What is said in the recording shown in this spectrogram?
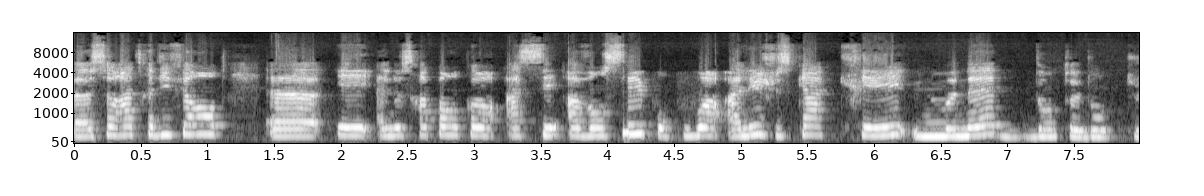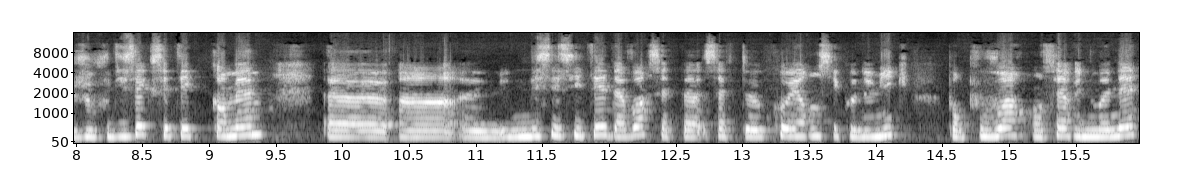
euh, sera très différente euh, et elle ne sera pas encore assez avancée pour pouvoir aller jusqu'à créer une monnaie dont, dont je vous disais que c'était quand même un, une nécessité d'avoir cette, cette cohérence économique pour pouvoir en faire une monnaie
